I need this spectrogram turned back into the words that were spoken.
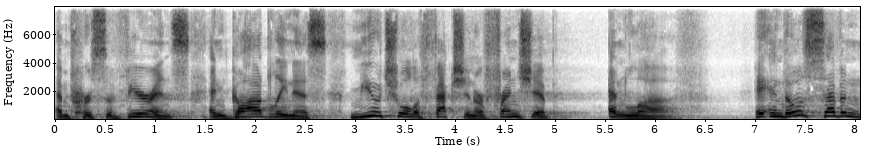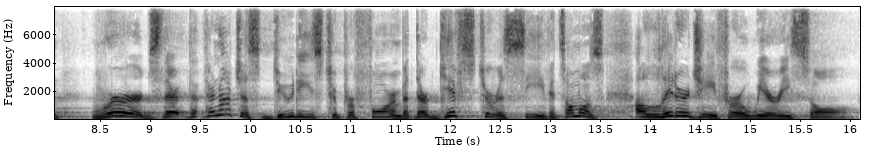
and perseverance and godliness, mutual affection or friendship and love. And those seven words, they're, they're not just duties to perform, but they're gifts to receive. It's almost a liturgy for a weary soul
